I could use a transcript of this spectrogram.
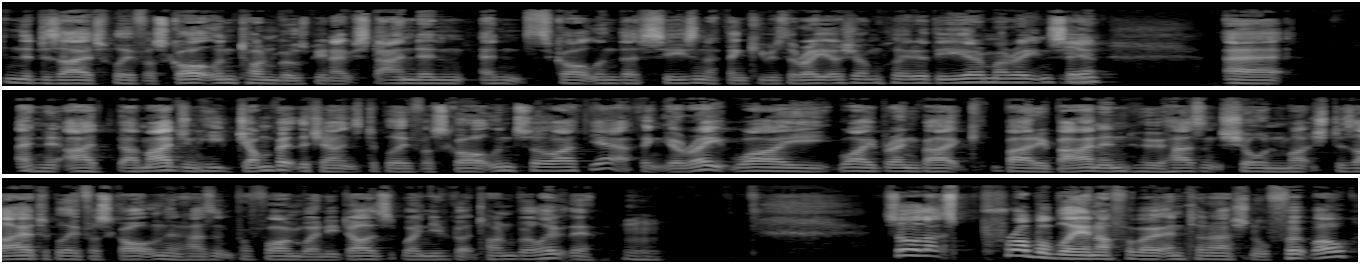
in the desire to play for Scotland, Turnbull's been outstanding in Scotland this season. I think he was the Writers' Young Player of the Year, am I right in saying? Yeah. Uh, and I imagine he'd jump at the chance to play for Scotland. So I, yeah, I think you're right. Why why bring back Barry Bannan, who hasn't shown much desire to play for Scotland and hasn't performed when he does, when you've got Turnbull out there? Mm-hmm. So that's probably enough about international football.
